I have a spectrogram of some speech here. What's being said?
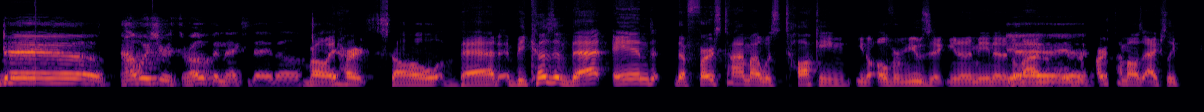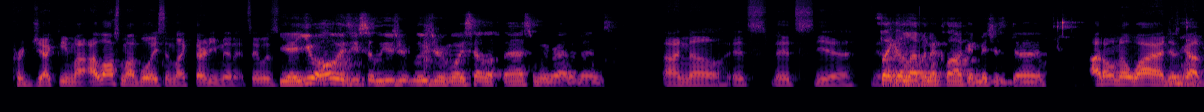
Damn. How was your throat the next day though? Bro, it hurt so bad because of that, and the first time I was talking, you know, over music. You know what I mean? At a Yeah, live, yeah, yeah. the first time I was actually projecting my. I lost my voice in like thirty minutes. It was. Yeah, you always used to lose your lose your voice hella fast when we were at events. I know it's it's yeah. It's like eleven know. o'clock and Mitch is done. I don't know why. I just got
